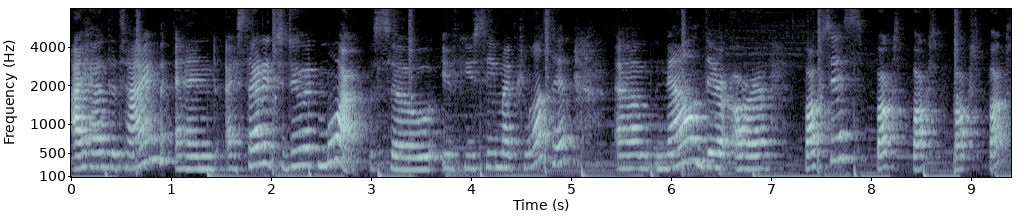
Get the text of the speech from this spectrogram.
I had the time and I started to do it more. So if you see my closet, um, now there are boxes, box, box, box, box,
